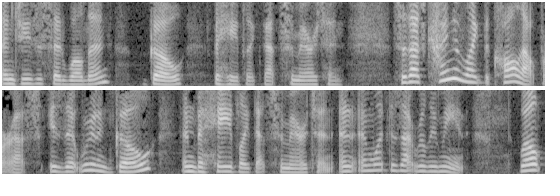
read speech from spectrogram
And Jesus said, Well then, go behave like that Samaritan. So that's kind of like the call out for us is that we're going to go and behave like that Samaritan. And, and what does that really mean? Well,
